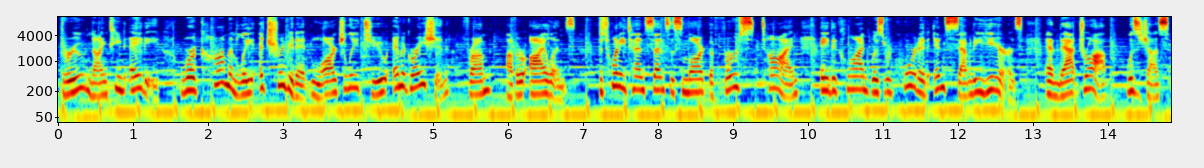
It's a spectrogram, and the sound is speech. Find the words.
through 1980, were commonly attributed largely to immigration from other islands. The 2010 census marked the first time a decline was recorded in 70 years, and that drop was just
